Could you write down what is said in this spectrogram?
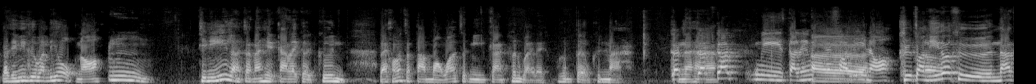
แล้วทีนี้คือวันที่หกเนาะอืม ทีนี้หลังจากนั้นเหตุการณ์อะไรเกิดขึ้นหลายคนก็จับตามองว่าจะมีการเคลื่อนไหวอะไรเพิ่มเติมขึ้นมาก็นะก็ฮะก็มีตอนนี้มีแค่ซอรี่เนาะ คือตอนนี้ก็คือนัด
